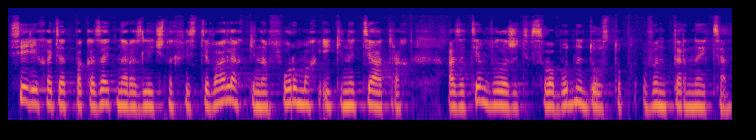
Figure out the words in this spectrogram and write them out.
Серии хотят показать на различных фестивалях, кинофорумах и кинотеатрах, а затем выложить в свободный доступ в интернете.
